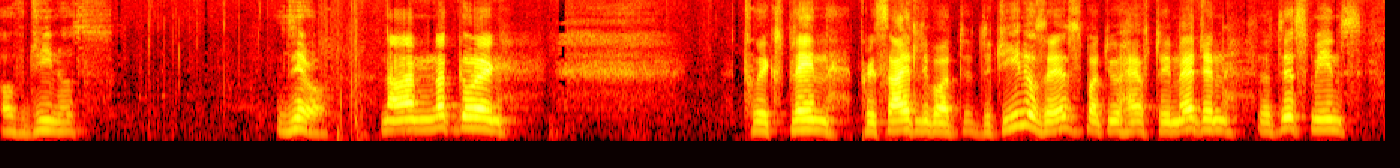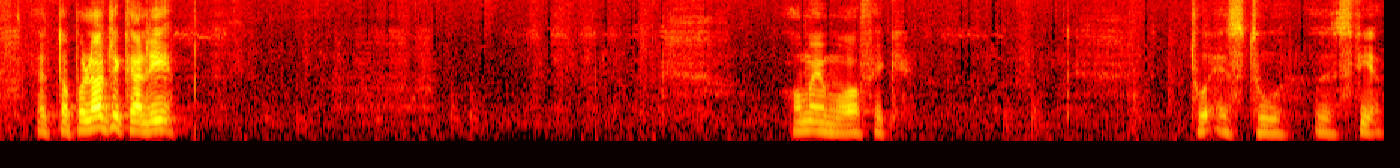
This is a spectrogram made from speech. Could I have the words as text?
of genus 0. Now I'm not going to explain precisely what the genus is, but you have to imagine that this means that topologically homeomorphic to S2, the sphere,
